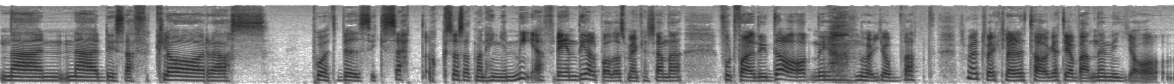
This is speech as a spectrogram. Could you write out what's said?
när, när det så förklaras på ett basic sätt också så att man hänger med. För det är en del poddar som jag kan känna fortfarande idag när jag har jobbat som utvecklare ett tag att jag bara, nej men jag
